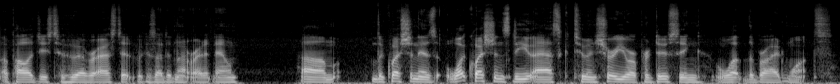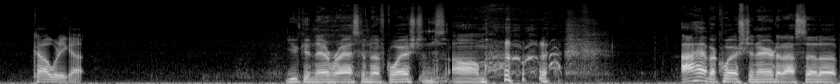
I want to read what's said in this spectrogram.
apologies to whoever asked it because I did not write it down. Um, the question is, what questions do you ask to ensure you are producing what the bride wants? Kyle, what do you got? You can never ask enough questions. Um, I have a questionnaire that I set up.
